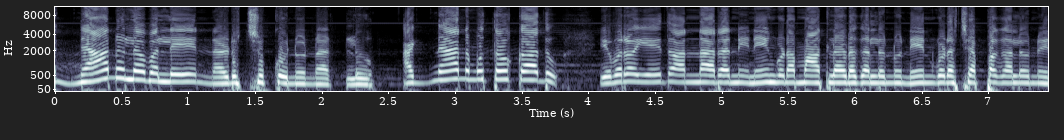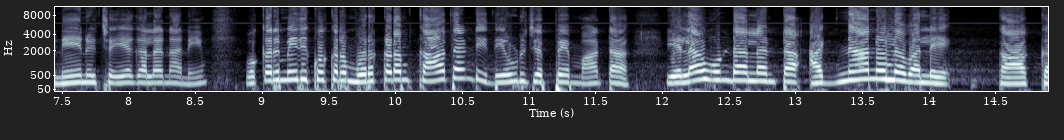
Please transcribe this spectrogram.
జ్ఞానుల వలె నడుచుకునున్నట్లు. అజ్ఞానముతో కాదు. ఎవరో ఏదో అన్నారని నేను కూడా మాట్లాడగలను నేను కూడా చెప్పగలను నేను చేయగలనని ఒకరి మీదకి ఒకరు మురకడం కాదండి దేవుడు చెప్పే మాట. ఎలా ఉండాలంట? అజ్ఞానుల వలె కాక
